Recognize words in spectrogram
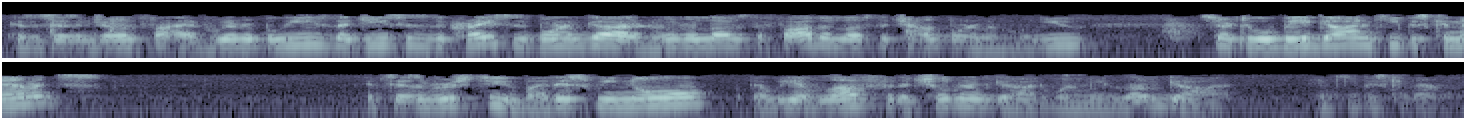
Because it says in John 5, whoever believes that Jesus is the Christ is born of God, and whoever loves the Father loves the child born of him. When you start to obey God and keep his commandments, it says in verse 2, by this we know that we have love for the children of God when we love God and keep his commandments.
